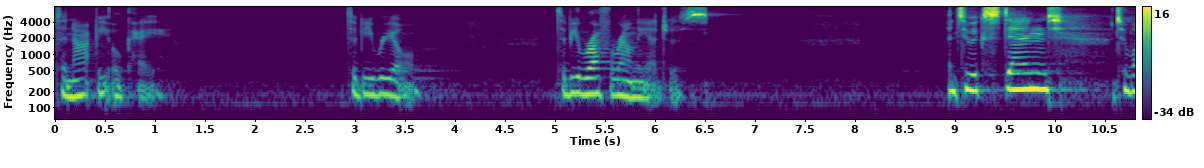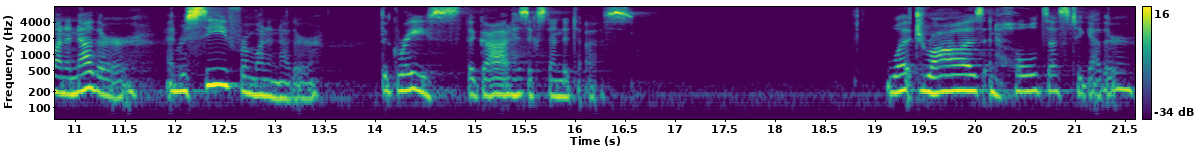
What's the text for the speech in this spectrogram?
to not be okay, to be real, to be rough around the edges, and to extend to one another and receive from one another the grace that God has extended to us. What draws and holds us together?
